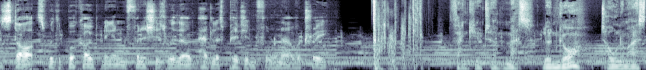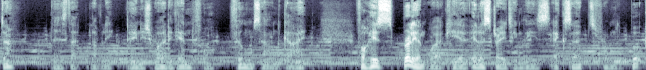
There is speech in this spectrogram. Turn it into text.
starts with the book opening and finishes with a headless pigeon falling out of a tree. Thank you to Mads Lundgaard, Tonemeister, there's that lovely Danish word again for film sound guy, for his brilliant work here illustrating these excerpts from the book.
